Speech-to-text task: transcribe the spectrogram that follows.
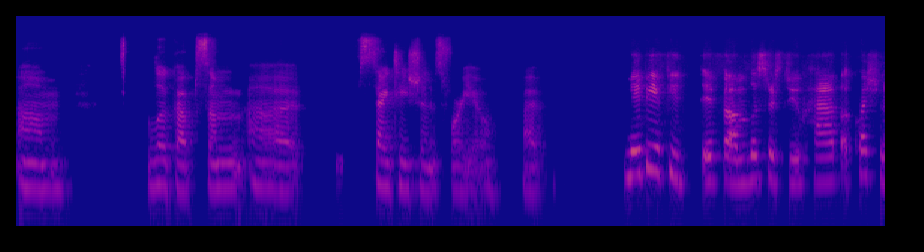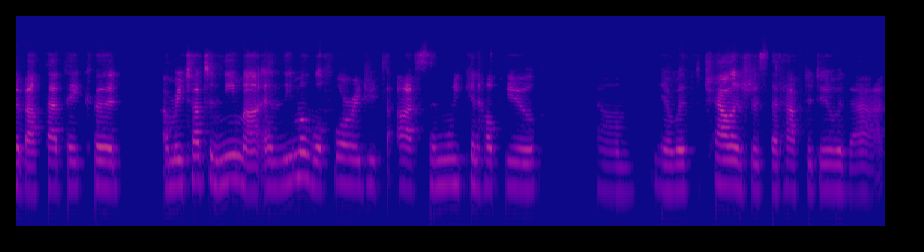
um, look up some uh, citations for you but maybe if you if um, listeners do have a question about that they could um, reach out to NEMA and NEMA will forward you to us and we can help you, um, you know, with challenges that have to do with that.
